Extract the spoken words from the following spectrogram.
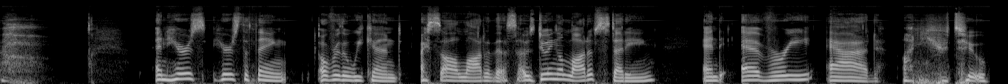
and here's here's the thing. Over the weekend, I saw a lot of this. I was doing a lot of studying, and every ad on YouTube,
